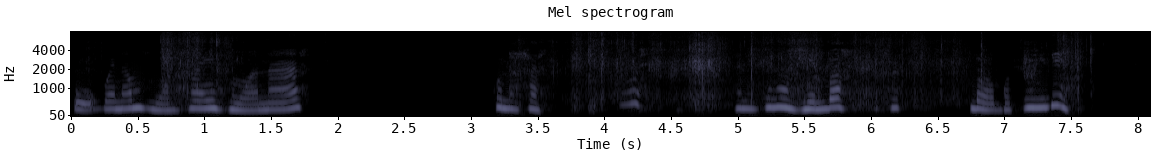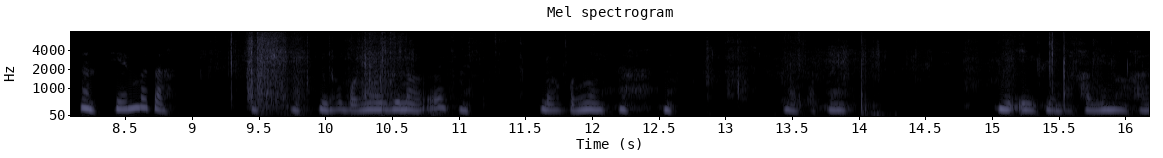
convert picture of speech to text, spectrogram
ปลูกไว้น้ำหัวให้หัวนะคุณนะคะอันนี้พี่น้องเห็นปะนะคะดอกแบักนี้ดินั่นเห็นปะจ๊ะ ดอกบักนี้พี่น้องเอ้ยดอกบักนี้นะคะนี่ดอกบักนี้มีอีกอยู่นะคะพี่น้องคะ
